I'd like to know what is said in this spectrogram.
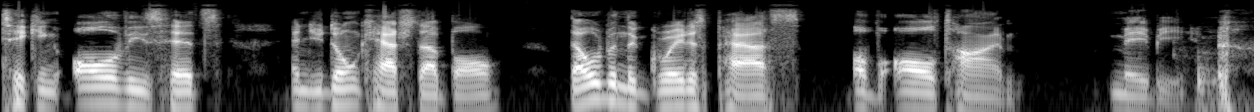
taking all of these hits, and you don't catch that ball. That would have been the greatest pass of all time, maybe.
